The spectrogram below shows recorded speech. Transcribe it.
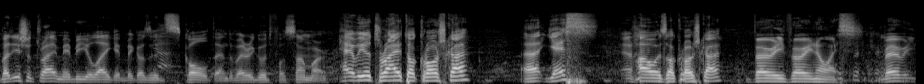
But you should try. Maybe you like it because it's cold and very good for summer. Have you tried okroshka? Uh, yes, And how is okroshka? very, very nice. Very.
